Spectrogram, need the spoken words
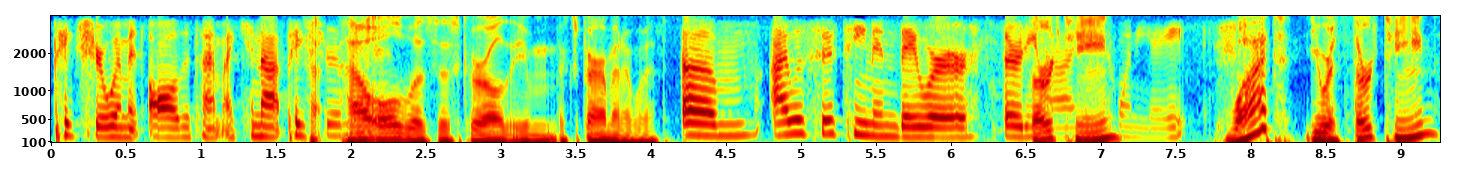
picture women all the time. I cannot picture. H- how old was this girl that you experimented with? Um, I was 15 and they were 39, 13? 28. What? You were 13?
